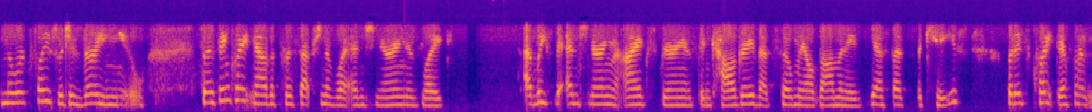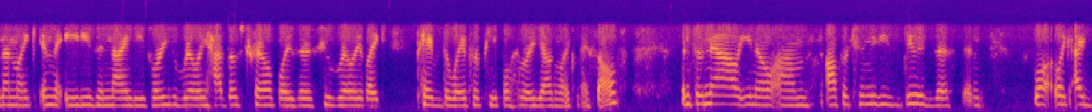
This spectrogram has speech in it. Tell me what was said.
in the workplace, which is very new. So I think right now the perception of what engineering is like, at least the engineering that I experienced in Calgary, that's so male dominated. Yes, that's the case but it's quite different than like in the 80s and 90s where you really had those trailblazers who really like paved the way for people who are young like myself. And so now you know um opportunities do exist and well like i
